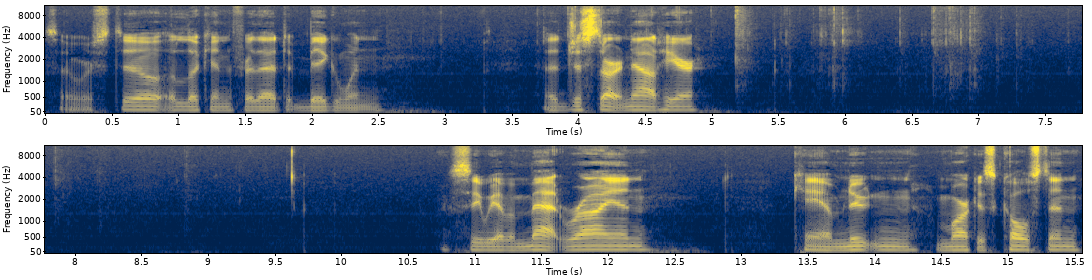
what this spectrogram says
So we're still looking for that big one. Uh, just starting out here. Let's see, we have a Matt Ryan, Cam Newton, Marques Colston,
